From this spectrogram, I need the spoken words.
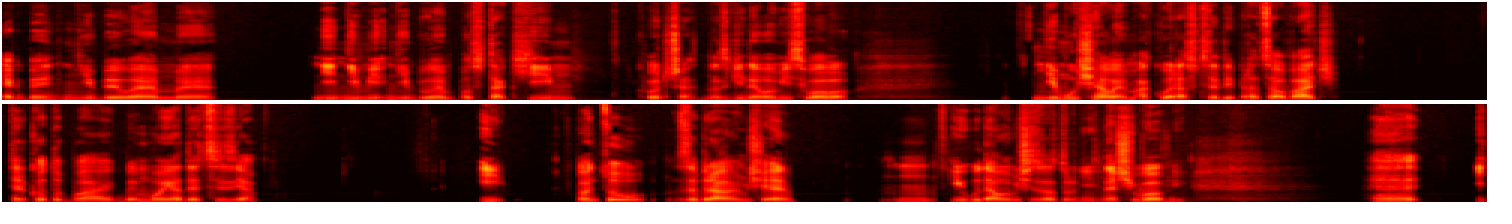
jakby nie byłem, nie, nie, nie byłem pod takim, kurczę, no zginęło mi słowo, nie musiałem akurat wtedy pracować, tylko to była jakby moja decyzja. Końcu zebrałem się mm, i udało mi się zatrudnić na siłowni. E, I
